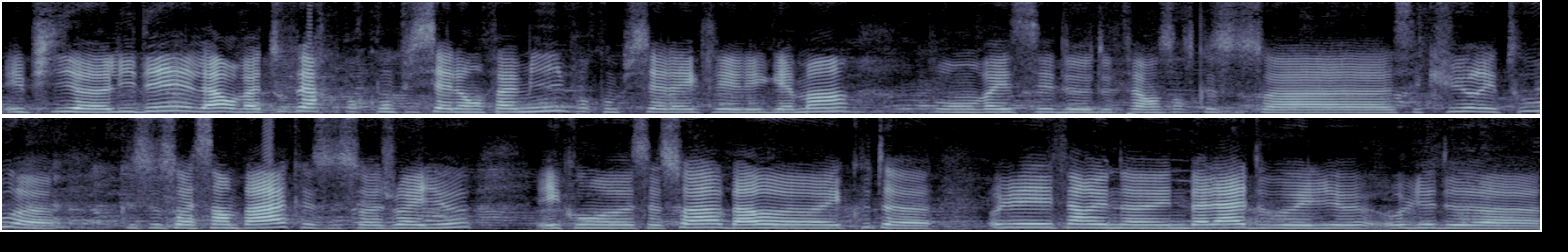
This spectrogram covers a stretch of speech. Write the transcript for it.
Et puis euh, l'idée, là, on va tout faire pour qu'on puisse y aller en famille, pour qu'on puisse y aller avec les, gamins. Pour, on va essayer de, faire en sorte que ce soit sécure et tout, euh, que ce soit sympa, que ce soit joyeux et euh, ce soit, bah, écoute, au lieu de faire une, balade ou au lieu, de,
